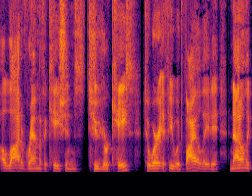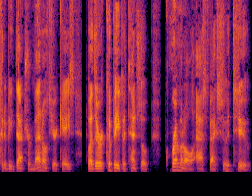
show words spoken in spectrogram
a lot of ramifications to your case to where if you would violate it not only could it be detrimental to your case but there could be potential criminal aspects to it too.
